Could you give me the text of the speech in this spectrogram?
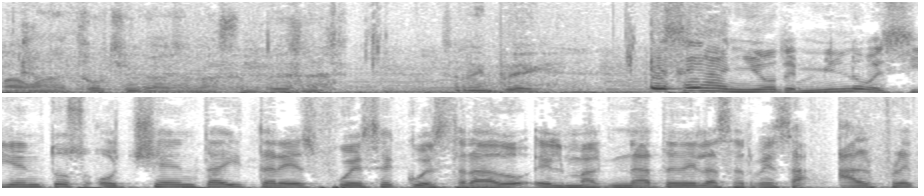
I want to talk to you guys about some business. Something big. Ese año de 1983 fue secuestrado el magnate de la cerveza Alfred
